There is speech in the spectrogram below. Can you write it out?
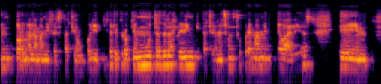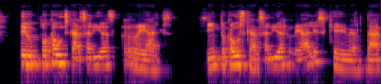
en torno a la manifestación política. Yo creo que muchas de las reivindicaciones son supremamente válidas, em, pero toca buscar salidas reales. ¿sí? Toca buscar salidas reales que de verdad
